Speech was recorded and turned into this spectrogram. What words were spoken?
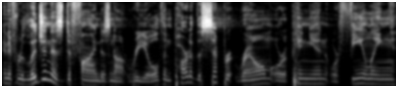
And if religion is defined as not real, then part of the separate realm or opinion or feeling,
